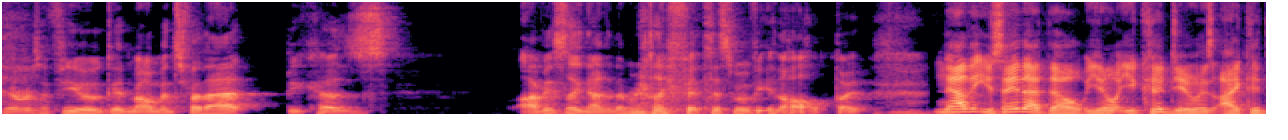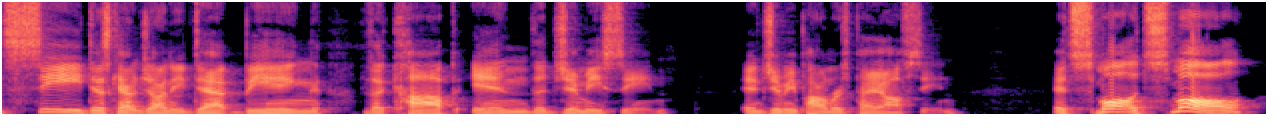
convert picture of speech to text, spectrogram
there was a few good moments for that because obviously none of them really fit this movie at all. But now that you say that, though, you know what you could do is I could see Discount Johnny Depp being the cop in the Jimmy scene, in Jimmy Palmer's payoff scene. It's small. It's small,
